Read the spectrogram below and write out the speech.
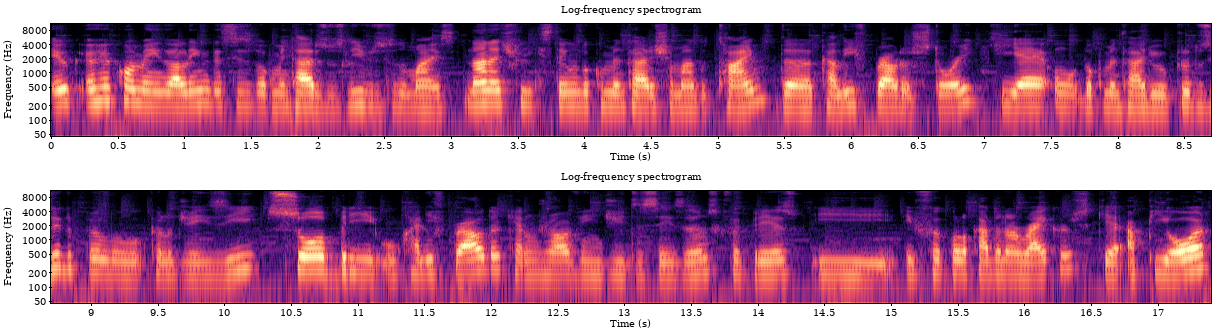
Eu, eu recomendo, além desses documentários, os livros e tudo mais, na Netflix tem um documentário chamado Time, The Khalif Browder Story, que é um documentário produzido pelo, pelo Jay-Z sobre o Khalif Browder, que era um jovem de 16 anos que foi preso e, e foi colocado na Rikers, que é a pior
